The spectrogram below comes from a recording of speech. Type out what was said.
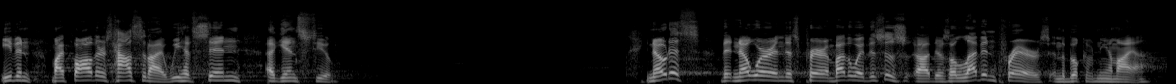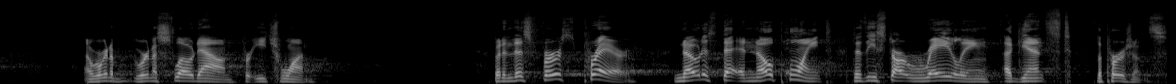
Even my father's house and I, we have sinned against you. Notice that nowhere in this prayer, and by the way, this is, uh, there's 11 prayers in the book of Nehemiah. And we're gonna, we're gonna slow down for each one. But in this first prayer, notice that at no point does he start railing against the Persians.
